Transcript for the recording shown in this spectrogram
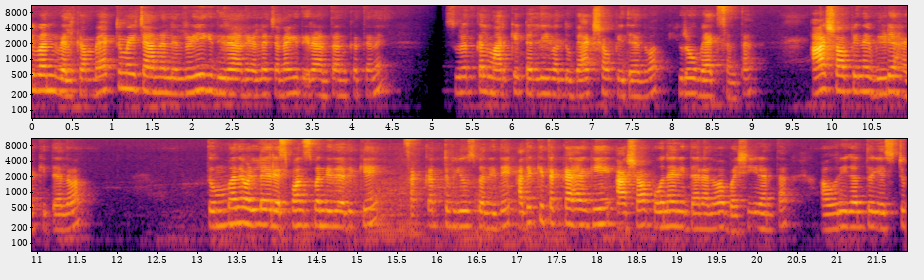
Everyone welcome back to my channel ಎಲ್ಲರೂ ಹೇಗಿದ್ದೀರಾ? ನೀವೆಲ್ಲ ಚೆನ್ನಾಗಿದ್ದೀರಾ ಅಂತ ಅನ್ಕೋತೇನೆ ಸುರತ್ಕಲ್ ಮಾರ್ಕೆಟಲ್ಲಿ ಒಂದು ಬ್ಯಾಗ್ ಶಾಪ್ ಇದೆ ಅಲ್ವಾ? ಹೀರೋ ಬ್ಯಾಗ್ಸ್ ಅಂತ. ಆ ಶಾಪಿನ ವಿಡಿಯೋ ಹಾಕಿದ್ದೆ ಅಲ್ವಾ? ತುಂಬಾ ಒಳ್ಳೆಯ ರೆಸ್ಪಾನ್ಸ್ ಬಂದಿದೆ ಅದಕ್ಕೆ. ಸಖತ್ ವ್ಯೂಸ್ ಬಂದಿದೆ. ಅದಕ್ಕೆ ತಕ್ಕ ಹಾಗೆ ಆ ಶಾಪ್ ಓನರ್ ಇದ್ದಾರಲ್ವ ಬಶೀರ್ ಅಂತ. ಅವರಿಗಂತೂ ಎಷ್ಟು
